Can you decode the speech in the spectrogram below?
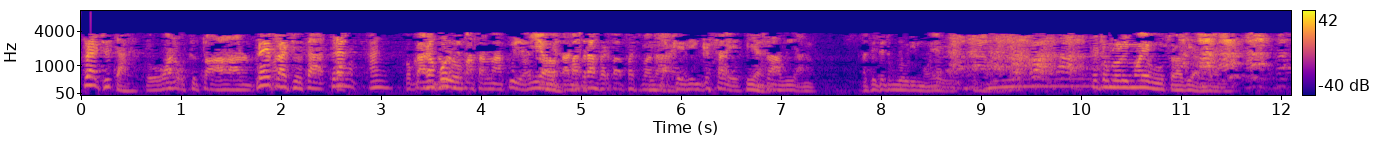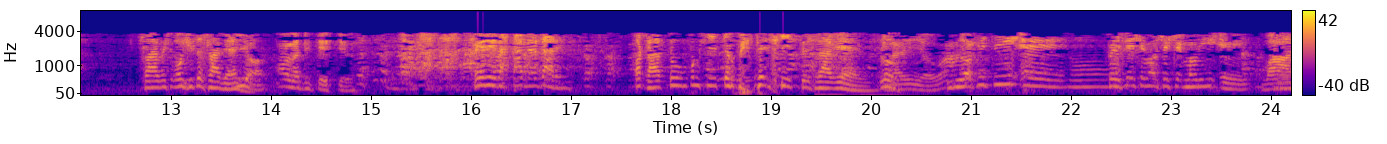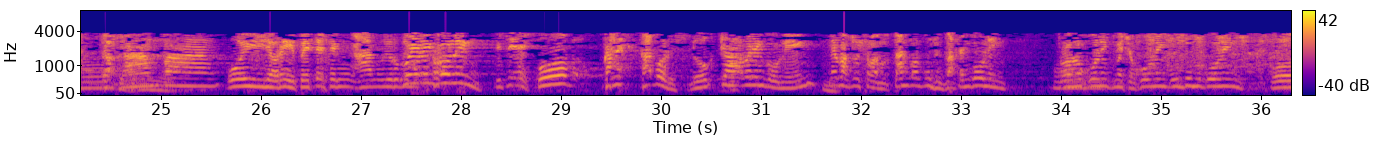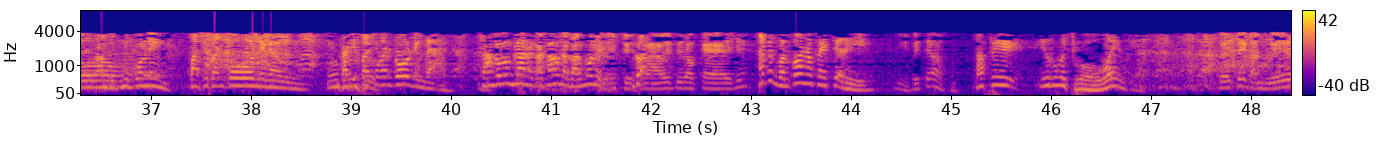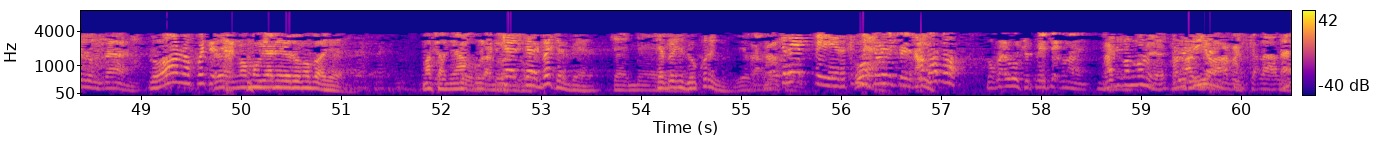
berapa juta? Oh, anu jutaan. Berapa juta? Pirang an? Kok gak puluh. pasar aku ya. Iya, Sampetan. patrang berpak pas mana. Tak kirim ke saya, Iya. selawian. Nanti kita beli lima ya. Kita beli lima Selawi kok situ selawi ya? Iya. Oh, lah dicicil. Ini tak tanya cari. Padahal tumpeng situ, bedek situ selawi ya. Loh, iya, wah. Belok pitike. Becik sing kok sisik melike. Wah, Gak gampang. Oh iya, re, bedek sing anu liru. Wering kuning, pitike. Oh, kan gak boleh. Lho, gak wering kuning. Nek waktu selamatan kok kudu paten kuning. Rono kuning, meja kuning, untumu kuning. Oh. Rambutmu kuning. Pasukan kuning aku. Tadi pasukan kuning tak? Sanggup enggak nek kasar gak mulai. Wis selawi piro kae sih? Tapi bukan kono bedek ri. Iki bete apa? Tapi irungnya Jawa. Bete kan duwe irung kan. Lho ana bedek. Eh, ngomong liyane irung apa ya? Masane aku lah. Ya, jembe jembe. Jembe. Jembe sing ndukur iku. Ya, kan. Krepir. Oh, kelipir. Gak apa-apa. Pokoknya wujud becek ngono ae. Berarti kon ngono ya? Kalau iya, Mas, gak lali.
